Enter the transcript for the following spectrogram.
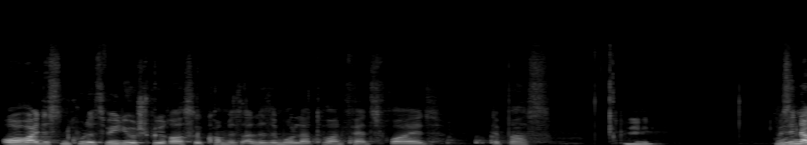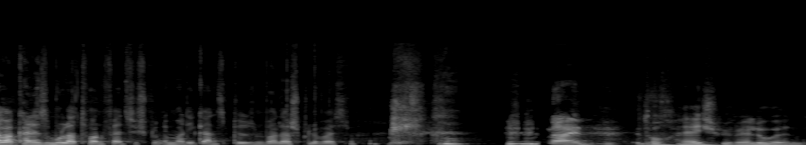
Oh, heute ist ein cooles Videospiel rausgekommen, das alle Simulatoren-Fans freut. Der Bass. Nee. Wir sind aber keine Simulatoren-Fans, wir spielen immer die ganz bösen Ballerspiele, weißt du? Nein. Doch, hey, ich spiele Valorant.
